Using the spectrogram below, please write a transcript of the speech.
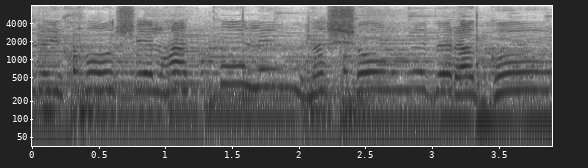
את ריחו של התלם נשום ורגוע.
